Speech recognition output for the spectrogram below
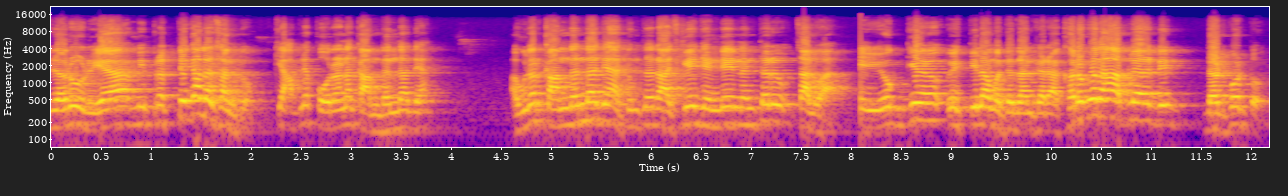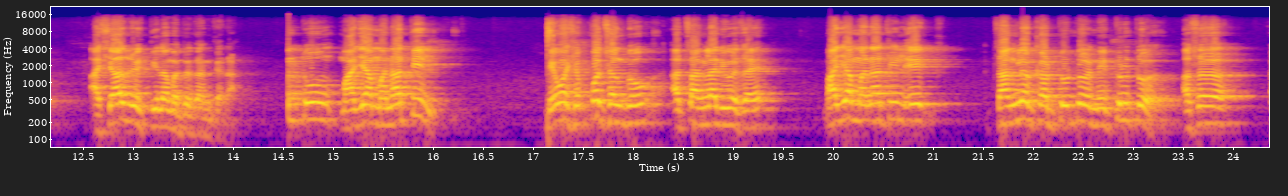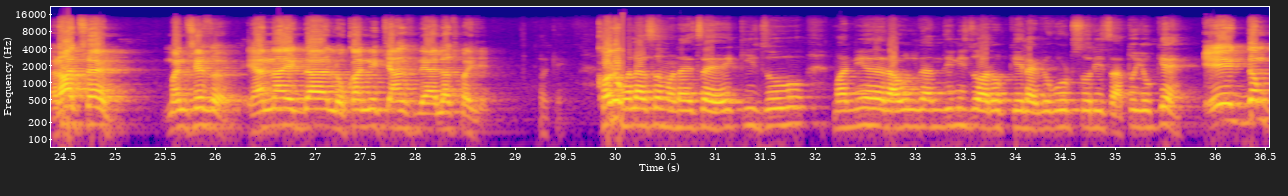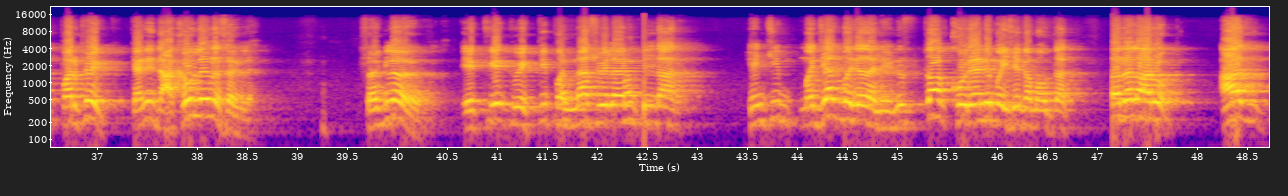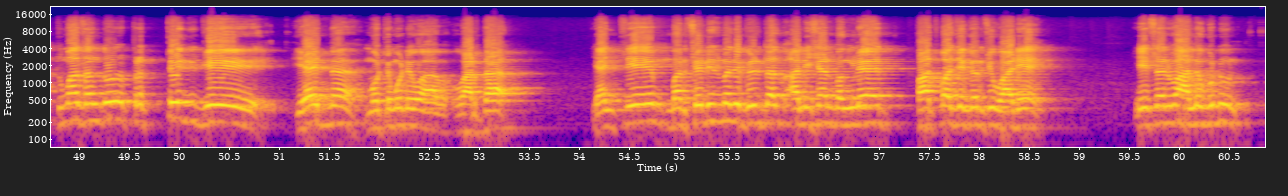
जरूर. या मी प्रत्येकाला सांगतो की आपल्या पोरांना कामधंदा द्या. अगोदर कामधंदा द्या. तुमचं राजकीय झेंडे नंतर चालवा. योग्य व्यक्तीला मतदान करा. खरोखर हा आपल्यासाठी धडपडतो. अशाच व्यक्तीला मतदान करा. परंतु माझ्या मनातील देवा शपथ सांगतो आज चांगला दिवस आहे. माझ्या मनातील एक चांगलं कर्तृत्व नेतृत्व असं राजसाहेब मनसेचं यांना एकदा लोकांनी चान्स द्यायलाच पाहिजे. ओके खरं मला असं म्हणायचं आहे की जो माननीय राहुल गांधींनी जो आरोप केलाय वोट चोरीचा तो योग्य आहे? एकदम परफेक्ट. त्यांनी दाखवलं ना सगळं. सगळं. एक एक व्यक्ती पन्नास वेळा यांची मजाच मजा झाली. नुसता खोऱ्याने पैसे कमावतात. सरळ आरोप. आज तुम्हाला सांगतो प्रत्येक जे हे आहेत ना मोठे मोठे वा- वार्ता यांचे मर्सिडीजमध्ये फिरतात. आलिशान बंगले आहेत. पाच पाच एकरची वाडी आहे. हे सर्व आलं कुठून?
